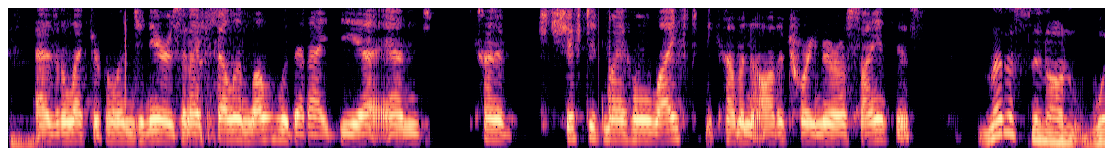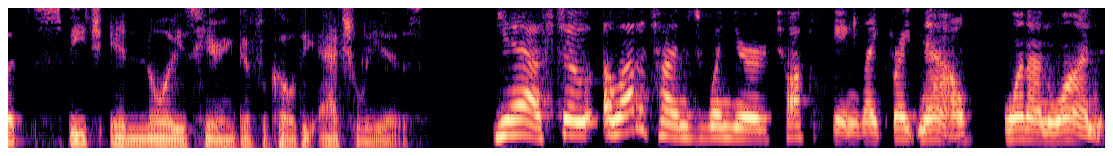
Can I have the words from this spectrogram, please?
mm-hmm. as electrical engineers. And I fell in love with that idea and kind of shifted my whole life to become an auditory neuroscientist. Let us in on what speech in noise hearing difficulty actually is. Yeah, so a lot of times when you're talking, like right now, one on one,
